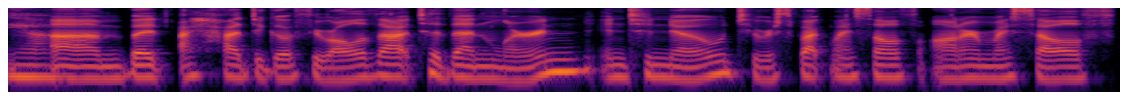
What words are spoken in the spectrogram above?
yeah. Um, but I had to go through all of that to then learn and to know to respect myself, honor myself,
